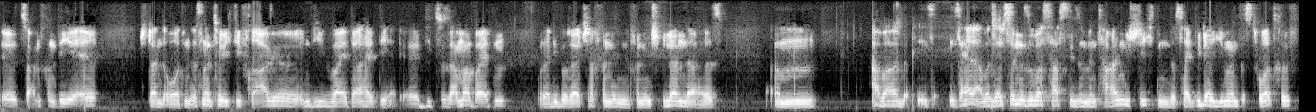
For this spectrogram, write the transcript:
äh, zu anderen DEL-Standorten. Ist natürlich die Frage, inwieweit da halt die, äh, die zusammenarbeiten oder die Bereitschaft von den, von den Spielern da ist. Ähm, aber ich, ich sage, aber selbst wenn du sowas hast, diese mentalen Geschichten, dass halt wieder jemand das Tor trifft,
